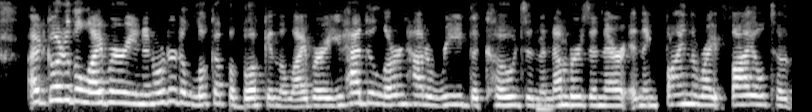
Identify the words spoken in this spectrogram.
I'd go to the library, and in order to look up a book in the library, you had to learn how to read the codes and the numbers in there and then find the right file to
